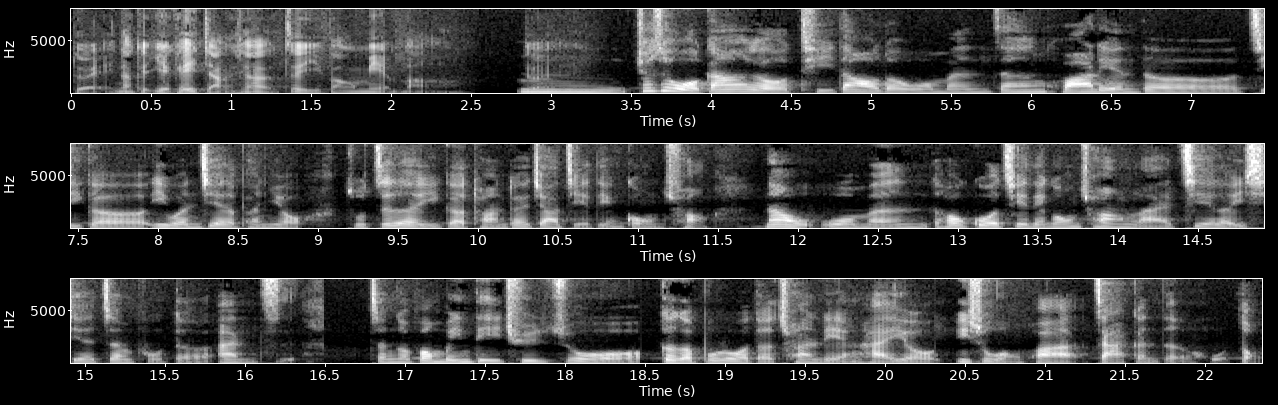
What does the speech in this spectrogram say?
对，那可也可以讲一下这一方面嘛。嗯，就是我刚刚有提到的，我们跟花莲的几个艺文界的朋友组织了一个团队，叫节点共创。那我们透过节点共创来接了一些政府的案子，整个丰滨地区做各个部落的串联，还有艺术文化扎根的活动。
